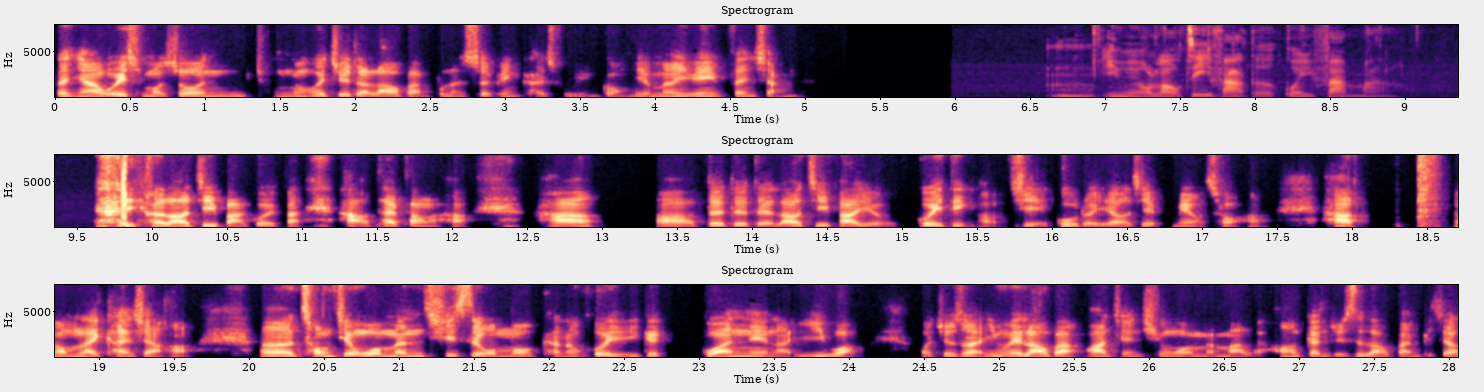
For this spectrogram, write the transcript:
分享为什么说你你们会觉得老板不能随便开除员工？有没有人愿意分享？嗯，因为有劳基法的规范嘛？有劳基法规范，好，太棒了哈，好啊、哦，对对对，劳基法有规定哈，解雇的要件没有错哈。好，那我们来看一下哈，呃，从前我们其实我们可能会有一个观念啦，以往我就说，因为老板花钱请我们嘛，好像感觉是老板比较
